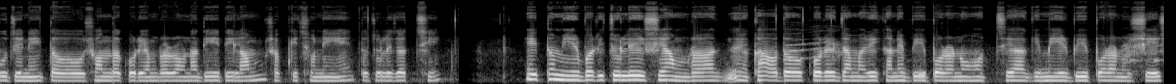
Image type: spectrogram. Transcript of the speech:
বুঝে নেই। তো সন্ধ্যা করে আমরা রওনা দিয়ে দিলাম সব কিছু নিয়ে, তো চলে যাচ্ছি। এই তো মেয়ের বাড়ি চলে এসে আমরা খাওয়া দাওয়া করে জামাইয়ের এখানে বিয়ে পড়ানো হচ্ছে। আগে মেয়ের বিয়ে পড়ানো শেষ,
